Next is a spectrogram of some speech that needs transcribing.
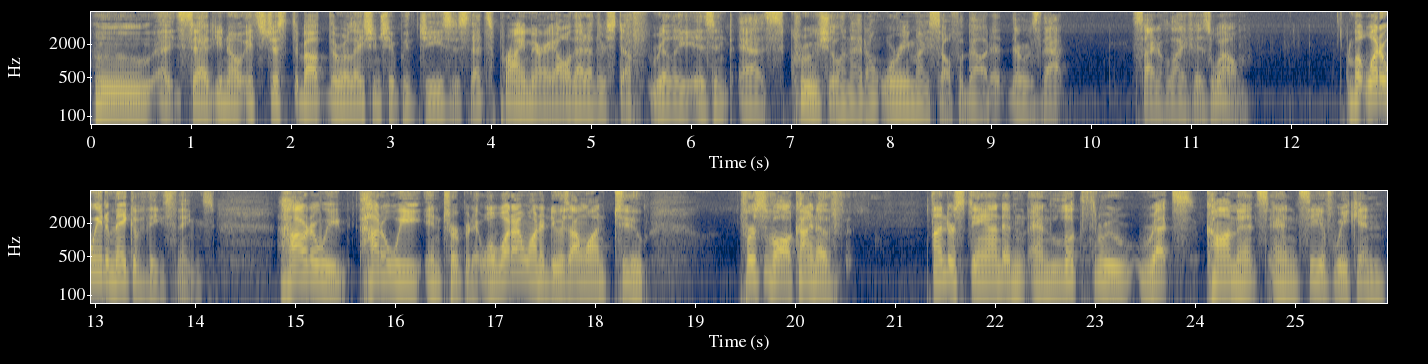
who uh, said, you know, it's just about the relationship with Jesus that's primary. All that other stuff really isn't as crucial, and I don't worry myself about it. There was that side of life as well. But what are we to make of these things? How do we how do we interpret it? Well, what I want to do is I want to first of all kind of understand and, and look through Rhett's comments and see if we can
